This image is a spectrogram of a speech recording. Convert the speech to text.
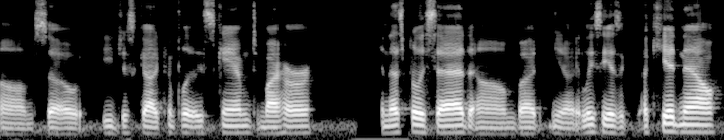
Um, so he just got completely scammed by her, and that's really sad. Um, but you know, at least he has a, a, kid now,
